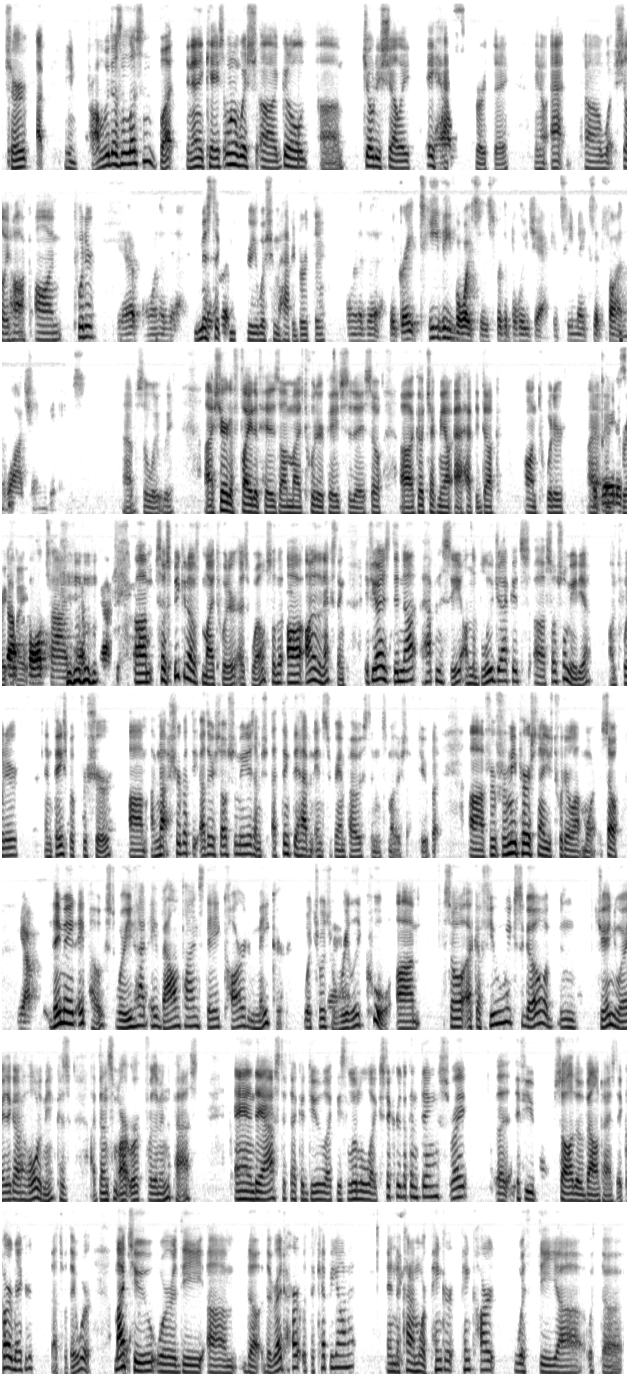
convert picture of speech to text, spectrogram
sure uh, he probably doesn't listen but in any case i want to wish uh good old um jody shelley a happy birthday. You know, at uh, what Shelley Hawk on Twitter. Yep, one of the You missed it. Sure you wish him a happy birthday. one of the, the great TV voices for the Blue Jackets. He makes it fun watching games. Absolutely. I shared a fight of his on my Twitter page today, so uh, go check me out at Happy Duck on Twitter. The a greatest great stuff fight. of all time. um, so speaking of my Twitter as well, so the, uh, on to the next thing. If you guys did not happen to see on the Blue Jackets uh, social media on Twitter and Facebook for sure. Um, I'm not sure about the other social medias. I'm sh- I think they have an Instagram post and some other stuff too. But uh, for for me personally, I use Twitter a lot more. So yeah, they made a post where you had a Valentine's Day card maker, which was Yeah. really cool. Um, so like a few weeks ago in January, they got a hold of me because I've done some artwork for them in the past, and they asked if I could do like these little like sticker looking things, right? Uh, if you saw the Valentine's Day card maker, that's what they were. My two were the um the the red heart with the kepi on it, and the kind of more pinker pink heart with the uh with the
